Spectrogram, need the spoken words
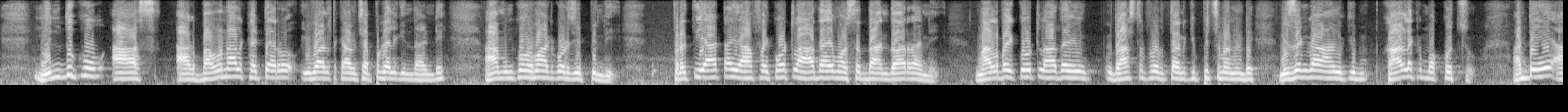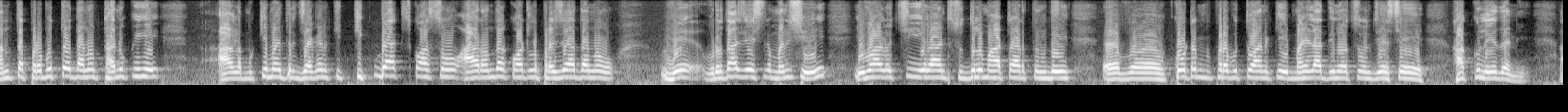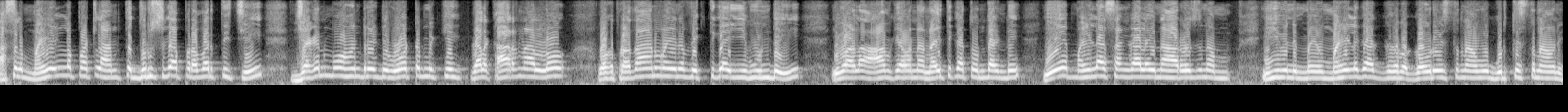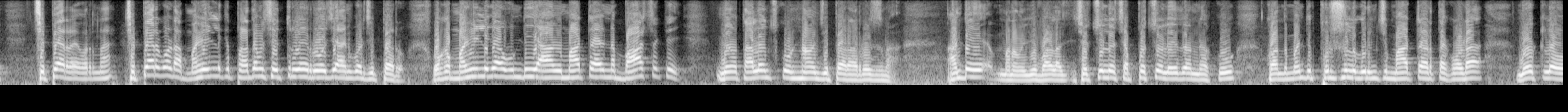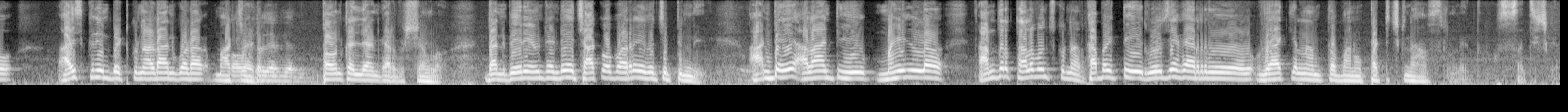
ఎందుకు ఆ ఆ భవనాలు కట్టారో ఇవాళకి ఆమె చెప్పగలిగిందా అండి? ఆమె ఇంకొక మాట కూడా చెప్పింది. ప్రతి ఏటా యాభై కోట్ల ఆదాయం వస్తుంది దాని ద్వారా అని నలభై కోట్ల ఆదాయం రాష్ట్ర ప్రభుత్వానికి ఇప్పించమనండి. నిజంగా ఆమెకి కాళ్ళకి మొక్కొచ్చు. అంటే అంత ప్రభుత్వ ధనం తనకి వాళ్ళ ముఖ్యమంత్రి జగన్కి కిక్ బ్యాక్స్ కోసం ఆరు వందల కోట్ల ప్రజాధనం వే వృధా చేసిన మనిషి ఇవాళ వచ్చి ఇలాంటి శుద్ధులు మాట్లాడుతుంది కూటమి ప్రభుత్వానికి మహిళా దినోత్సవం చేసే హక్కు లేదని. అసలు మహిళల పట్ల అంత దురుసుగా ప్రవర్తించి జగన్మోహన్ రెడ్డి ఓటమికి గల కారణాల్లో ఒక ప్రధానమైన వ్యక్తిగా ఈ ఉండి ఇవాళ ఆమెకి ఏమన్నా నైతికత ఉందండి? ఏ మహిళా సంఘాలైనా ఆ రోజున ఈమెని మేము మహిళగా గౌరవిస్తున్నాము గుర్తిస్తున్నామని చెప్పారా ఎవరన్నా? చెప్పారు కూడా. మహిళలకి ప్రథమ శత్రువే రోజా అని కూడా చెప్పారు. ఒక మహిళగా ఉండి ఆమె మాట్లాడిన భాషకి మేము తలంచుకుంటున్నామని చెప్పారు ఆ రోజున. అంటే మనం ఇవాళ చర్చల్లో చెప్పొచ్చో లేదో నాకు కొంతమంది పురుషుల గురించి మాట్లాడితే కూడా నోట్లో ఐస్ క్రీమ్ పెట్టుకున్నాడా అని కూడా మాట్లాడారు. గారు. పవన్ కళ్యాణ్ గారి విషయంలో. దాని పేరు ఏమిటంటే చాకోబార్ ఏదో చెప్పింది. అంటే అలాంటి మహిళలు అందరూ తల వంచుకున్నారు. కాబట్టి రోజా గారు వ్యాఖ్యలను అంత మనం పట్టించుకునే అవసరం లేదు సతీష్ గారు.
